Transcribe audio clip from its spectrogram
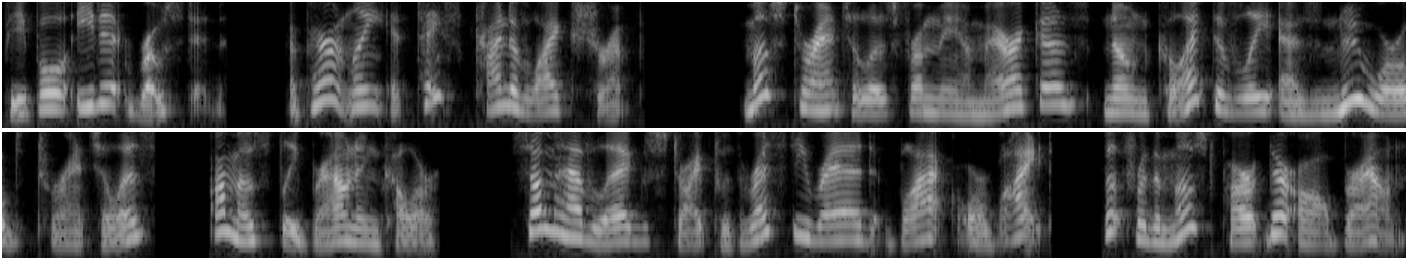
People eat it roasted. Apparently, it tastes kind of like shrimp. Most tarantulas from the Americas, known collectively as New World tarantulas, are mostly brown in color. Some have legs striped with rusty red, black, or white, but for the most part they're all brown.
